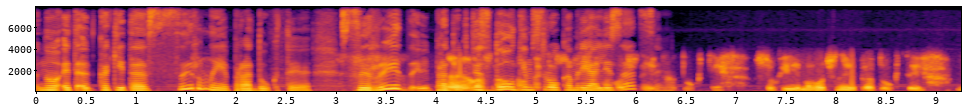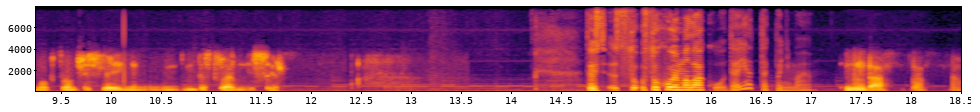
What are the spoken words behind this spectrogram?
Но это какие-то сырные продукты, сыры, э, продукты э, с долгим сроком реализации? Продукты, сухие молочные продукты, ну, в том числе и индустриальный сыр. То есть сухое молоко, да, я так понимаю? Да, да.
